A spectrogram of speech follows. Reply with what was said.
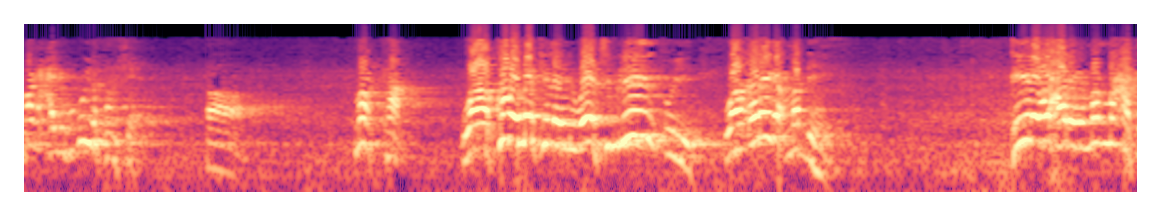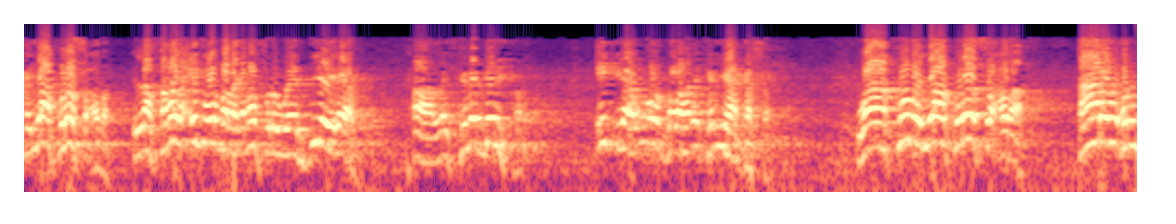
Magaca lagugu yaqaan sheeg. Marka waa kuma markii la yidhi waa jibriil uu yidhi. Waa aniga ma dhihin qiila waxaa la yidhi man macaka yaa kula socda. Ilaa samada cid walba lagama furo waadiyay leeda layskama geli karo. Cid ilaah u ogolaada keliyaha gasha waa kuma yaa kula socda. Qaala wuxuui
